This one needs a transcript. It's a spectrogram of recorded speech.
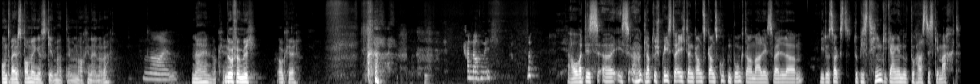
Und weil es Bombings gegeben hat im Nachhinein, oder? Nein. Nein, okay. Nur für mich. Okay. Kann doch nicht. Aber das äh, ist, ich glaube, du sprichst da echt einen ganz, ganz guten Punkt an, Alice, weil ähm, wie du sagst, du bist hingegangen und du hast es gemacht.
